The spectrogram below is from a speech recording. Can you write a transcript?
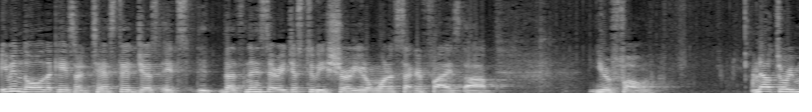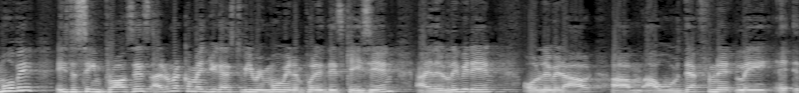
Even though all the cases are tested, just it's that's necessary just to be sure. You don't want to sacrifice uh, your phone. Now to remove it is the same process. I don't recommend you guys to be removing and putting this case in. Either leave it in or leave it out. Um, I will definitely, eh, eh,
